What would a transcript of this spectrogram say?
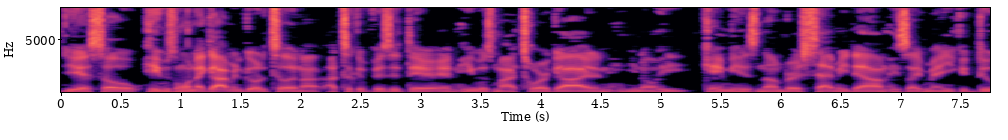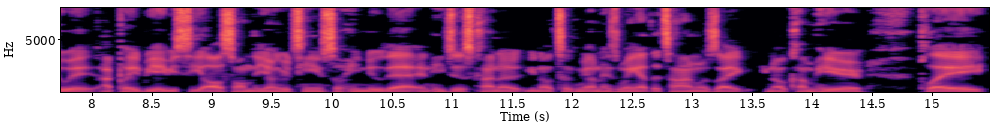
Yeah, so he was the one that got me to go to Tilton. I, I took a visit there and he was my tour guide and, you know, he gave me his number, sat me down. He's like, man, you could do it. I played BABC also on the younger team. So he knew that. And he just kind of, you know, took me on his wing at the time, was like, you know, come here, play.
